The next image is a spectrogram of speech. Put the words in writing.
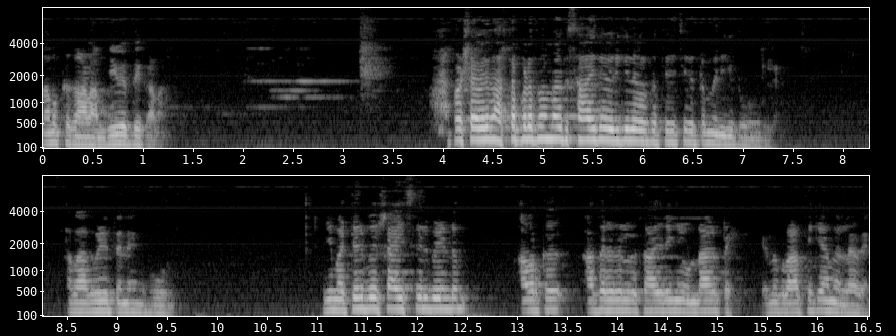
നമുക്ക് കാണാം ജീവിതത്തിൽ കാണാം. പക്ഷെ അവർ നഷ്ടപ്പെടുത്തുന്ന ഒരു സാഹചര്യം ഒരിക്കലും അവർക്ക് തിരിച്ചു കിട്ടുമെന്ന് എനിക്ക് തോന്നുന്നില്ല. അത് അതുവഴി തന്നെ പോകും ഇനി മറ്റൊരു പുരുഷായുസ്യത്തിൽ വീണ്ടും അവർക്ക് അത്തരത്തിലുള്ള സാഹചര്യങ്ങൾ ഉണ്ടാകട്ടെ എന്ന് പ്രാർത്ഥിക്കാമെന്നല്ലാതെ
